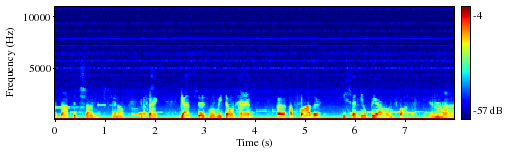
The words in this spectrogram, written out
Adopted, adopted sons, you know. In fact, God says when we don't have a, a father, he said he'll be our own father, you know.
